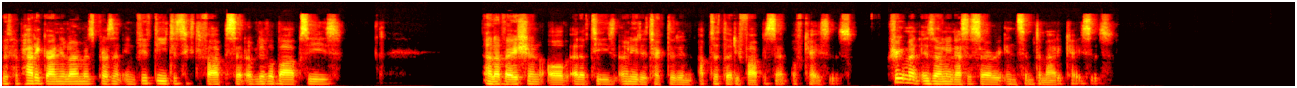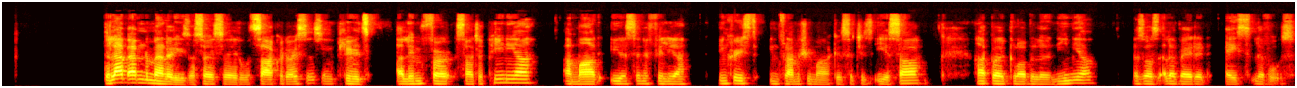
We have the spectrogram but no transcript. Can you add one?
with hepatic granulomas present in 50 to 65% of liver biopsies. Elevation of LFTs only detected in up to 35% of cases. Treatment is only necessary in symptomatic cases. The lab abnormalities associated with sarcoidosis includes a lymphocytopenia, a mild eosinophilia, increased inflammatory markers such as ESR, hyperglobulinemia, as well as elevated ACE levels.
